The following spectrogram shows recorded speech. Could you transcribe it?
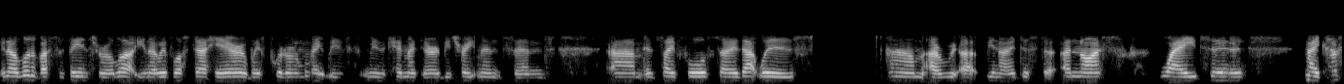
you know, a lot of us have been through a lot. You know, we've lost our hair and we've put on weight with you know, chemotherapy treatments and um, and so forth. So that was um, a, a you know just a, a nice way to make us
